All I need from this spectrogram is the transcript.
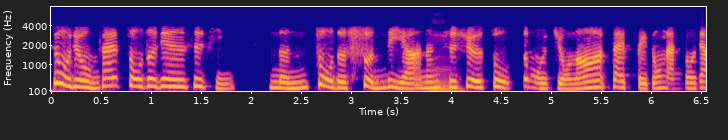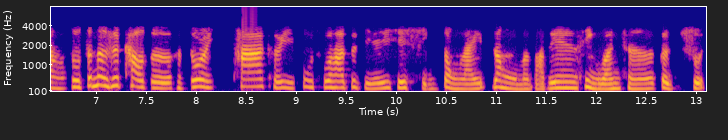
所以我觉得我们在做这件事情能做的顺利啊，能持续的做这么久，然后在北中南都这样做，真的是靠着很多人他可以付出他自己的一些行动，来让我们把这件事情完成的更顺。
